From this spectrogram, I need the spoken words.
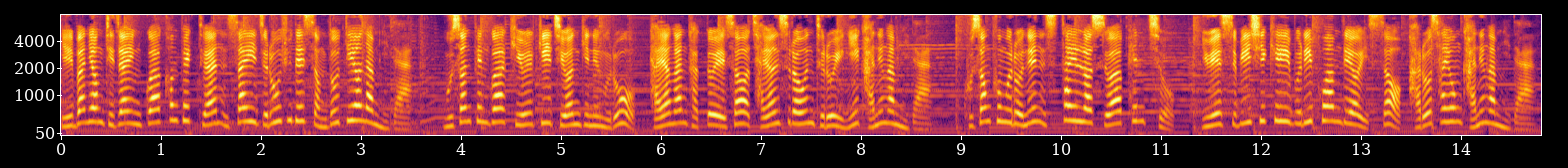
일반형 디자인과 컴팩트한 사이즈로 휴대성도 뛰어납니다. 무선 펜과 기울기 지원 기능으로 다양한 각도에서 자연스러운 드로잉이 가능합니다. 구성품으로는 스타일러스와 펜촉, USB-C 케이블이 포함되어 있어 바로 사용 가능합니다.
